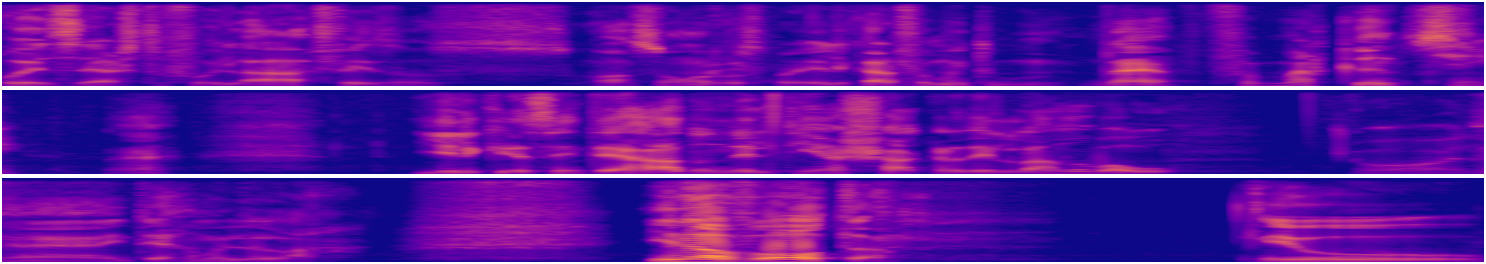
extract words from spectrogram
O exército foi lá, fez as, as honras para ele. Cara, foi muito, né? Foi marcante. Sim. Né? E ele queria ser enterrado onde ele tinha a chácara dele, lá no baú. Olha. É, enterramos ele lá. E na volta, eu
